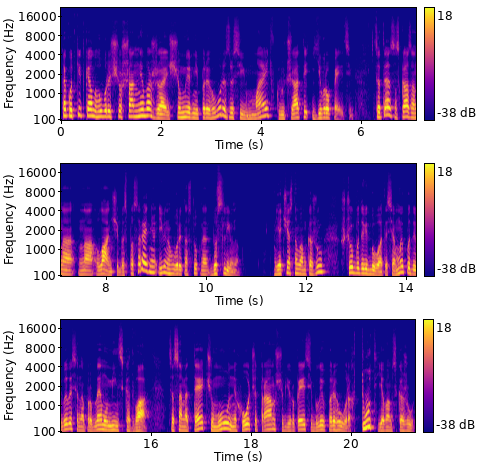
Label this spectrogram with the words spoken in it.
Так, от Кіт Келлог говорить, що США не вважає, що мирні переговори з Росією мають включати європейців. Це теза сказана на ланчі безпосередньо, і він говорить наступне дослівно. Я чесно вам кажу, що буде відбуватися. Ми подивилися на проблему Мінська 2 Це саме те, чому не хоче Трамп, щоб європейці були в переговорах. Тут я вам скажу,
